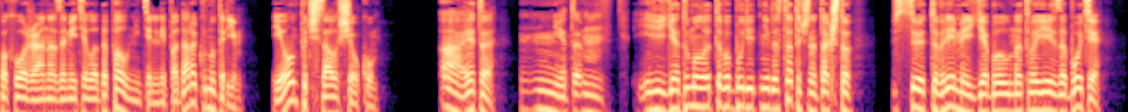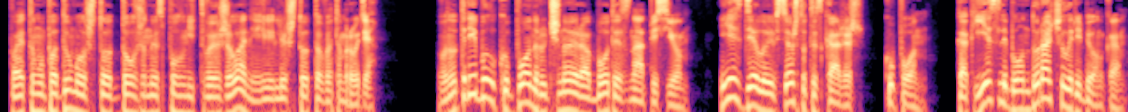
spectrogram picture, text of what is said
Похоже, она заметила дополнительный подарок внутри, и он почесал щеку. «А, это... Нет, я думал, этого будет недостаточно, так что все это время я был на твоей заботе, поэтому подумал, что должен исполнить твое желание или что-то в этом роде». Внутри был купон ручной работы с надписью «Я сделаю все, что ты скажешь. Купон». Как если бы он дурачил ребенка.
